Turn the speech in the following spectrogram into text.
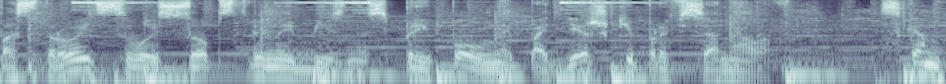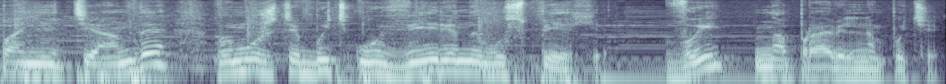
построить свой собственный бизнес при полной поддержке профессионалов. С компанией Тианде вы можете быть уверены в успехе. Вы на правильном пути.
